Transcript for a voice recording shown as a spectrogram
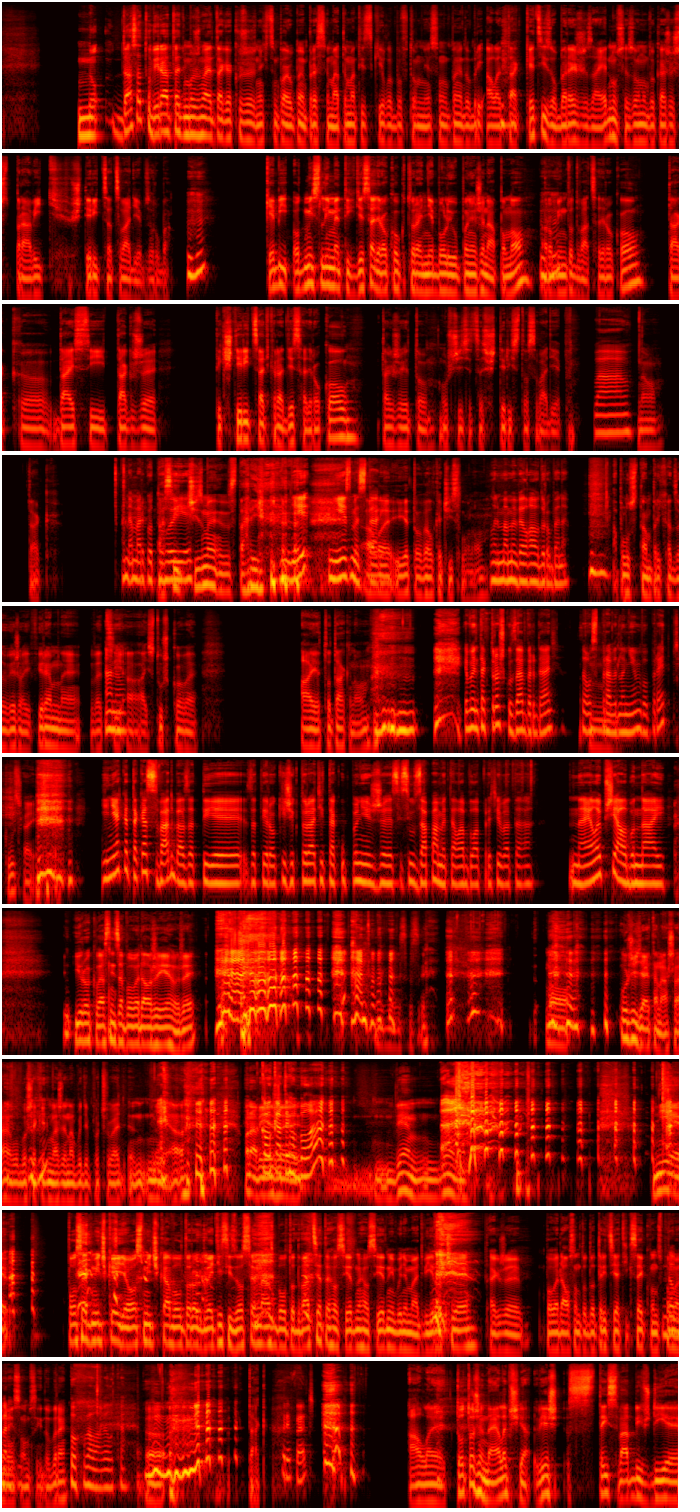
No, dá sa to vyrátať možno aj tak, akože nechcem povedať úplne presne matematicky, lebo v tom nie som úplne dobrý, ale tak, keď si zoberieš, že za jednu sezónu dokážeš spraviť 40 svadieb zhruba. Mm-hmm. Keby odmyslíme tých 10 rokov, ktoré neboli úplne že naplno, mm-hmm. robím to 20 rokov, tak uh, daj si tak, že tých 40 krát 10 rokov takže je to určite cez 400 svadieb. Wow. No, tak... Na Marko toho Asi, je... či sme starí? Nie, nie sme starí. Ale je to veľké číslo, no. Len máme veľa odrobené. A plus tam prichádzajú, vieš, aj firemné veci ano. a aj stužkové. A je to tak, no. ja budem tak trošku zabrdať, sa mm. ospravedlním vopred. Skúšaj. Je nejaká taká svadba za tie, za tie roky, že ktorá ti tak úplne, že si si ju zapamätala, bola pre teba tá najlepšia alebo naj... Juro Kvasnica povedal, že jeho, že? Áno. No, Určite aj tá naša, lebo však keď ma žena bude počúvať, nie. Ale ona vie, Koľka že... toho bola? Viem, viem. nie, po sedmičke ide osmička, bol to rok 2018, bol to 27.7. budem mať výročie, takže povedal som to do 30 sekúnd, spomenul dobre. som si, dobre? Pochvala veľká. Uh, tak. Prepač. Ale toto, že najlepšia, vieš, z tej svadby vždy je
